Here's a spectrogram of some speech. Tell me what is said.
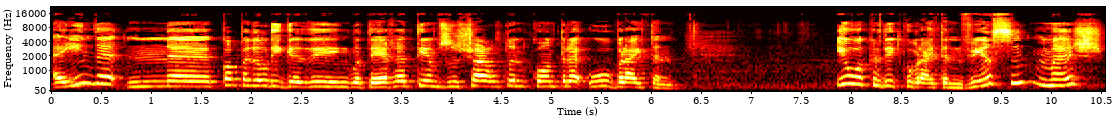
Ainda na Copa da Liga de Inglaterra temos o Charlton contra o Brighton. Eu acredito que o Brighton vence, mas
